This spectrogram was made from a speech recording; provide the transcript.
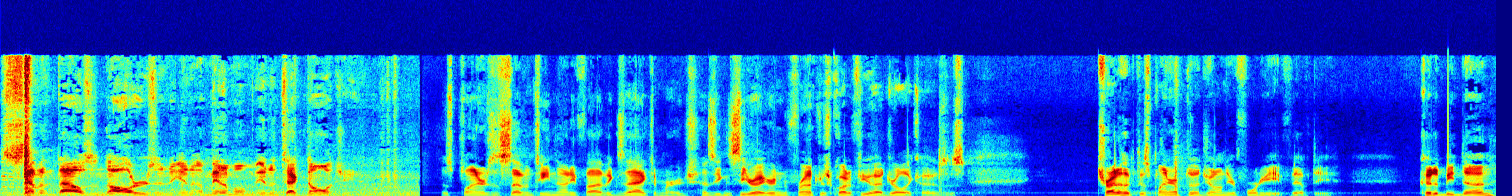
$7,000 in, in a minimum in a technology. This planter is a 1795 exact emerge. As you can see right here in the front, there's quite a few hydraulic hoses. Try to hook this planter up to a John Deere 4850. Could it be done?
